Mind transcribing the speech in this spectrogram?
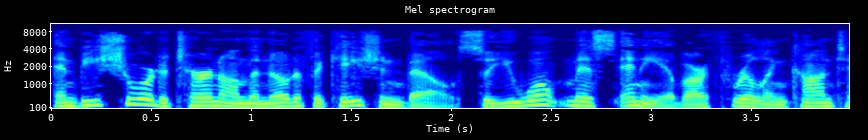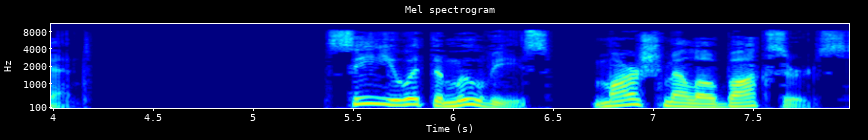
and be sure to turn on the notification bell so you won't miss any of our thrilling content. See you at the movies, Marshmallow Boxers.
